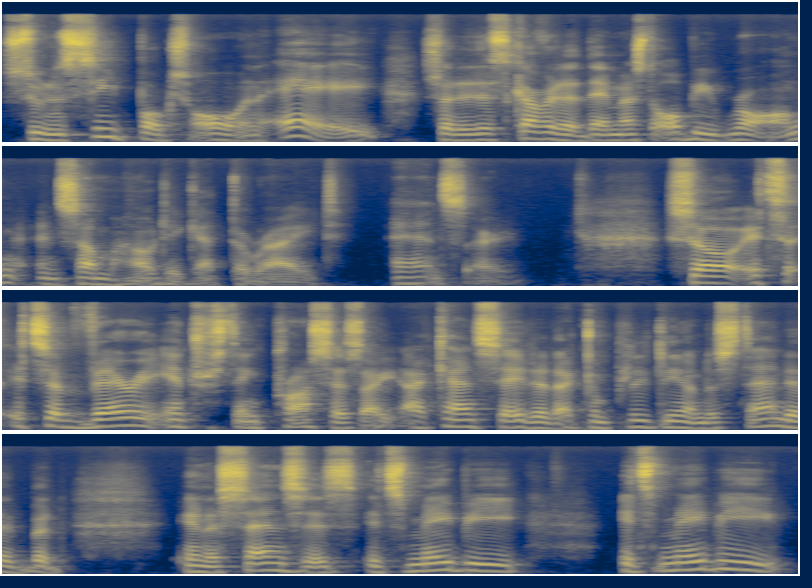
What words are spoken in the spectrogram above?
Student C pokes hole in A, so they discover that they must all be wrong and somehow they get the right answer. So it's it's a very interesting process. I, I can't say that I completely understand it, but in a sense, it's it's maybe it's maybe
